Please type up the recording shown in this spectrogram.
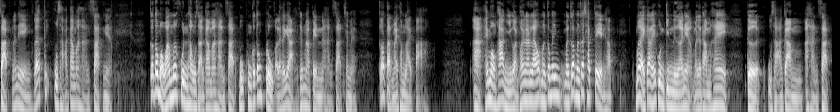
สัตว์นั่นเอง และอุตสาหกรรมอาหารสัตว์เนี่ยก็ต้องบอกว่าเมื่อคุณทำอุตสาหกรรมอาหารสัตว์ปุ๊บคุณก็ต้องปลูกอะไรสักอย่างขึ้นมาเป็นอาหารสัตว์ใช่ไหมก็ตัดไม้ทำลายป่าอะให้มองภาพอย่างนี้ก่อนเพราะฉะนั้นแล้วมันก็ไม่มันก็มันก็ชัดเจนครับ เมื่อไหร่ก็ตามที่คุณกินเนื้อเนี่ยมันจะทำให้เกิดอุตสาหกรรมอาหารสัตว์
